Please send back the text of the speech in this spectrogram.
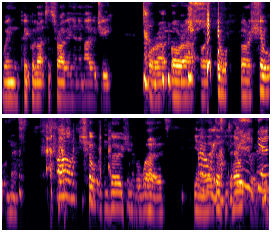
when people like to throw in an emoji or a or a or a short or a shortened, oh. shortened version of a word, you know, that doesn't help. Really, yeah.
